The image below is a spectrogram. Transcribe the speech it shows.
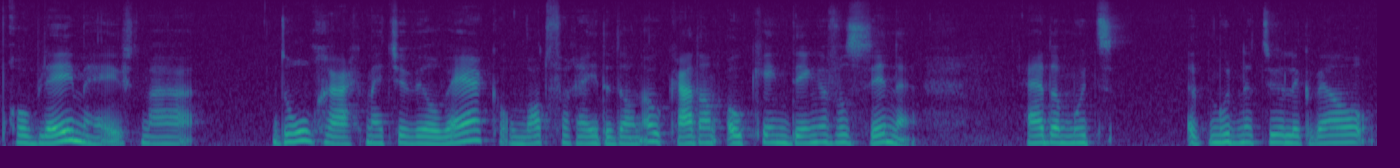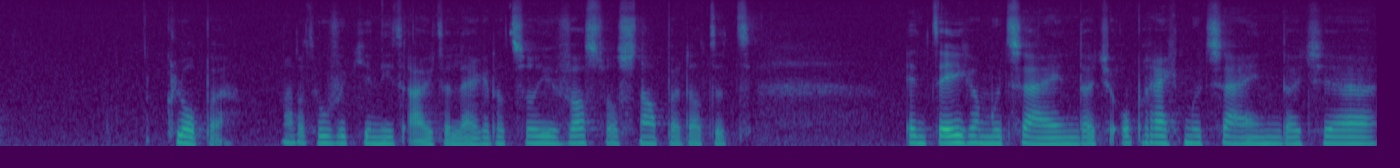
problemen heeft, maar dolgraag met je wil werken, om wat voor reden dan ook, ga dan ook geen dingen verzinnen. Hè, dan moet, het moet natuurlijk wel kloppen. Maar dat hoef ik je niet uit te leggen. Dat zul je vast wel snappen dat het integer moet zijn, dat je oprecht moet zijn, dat je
